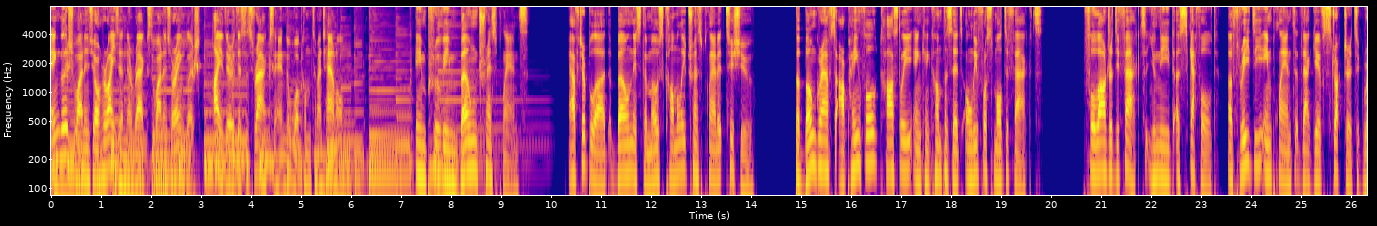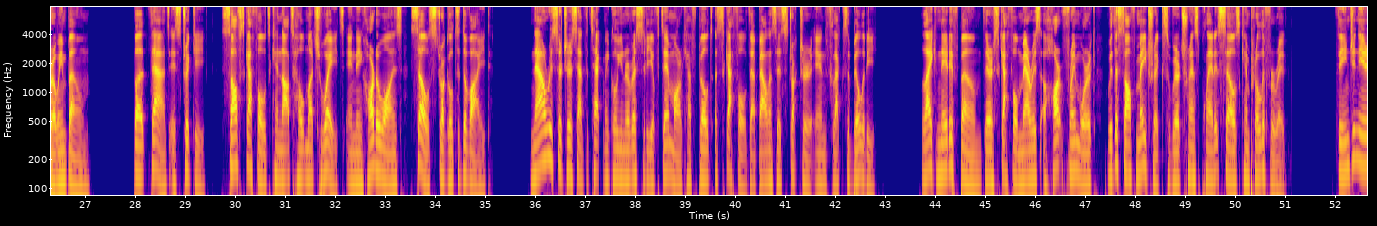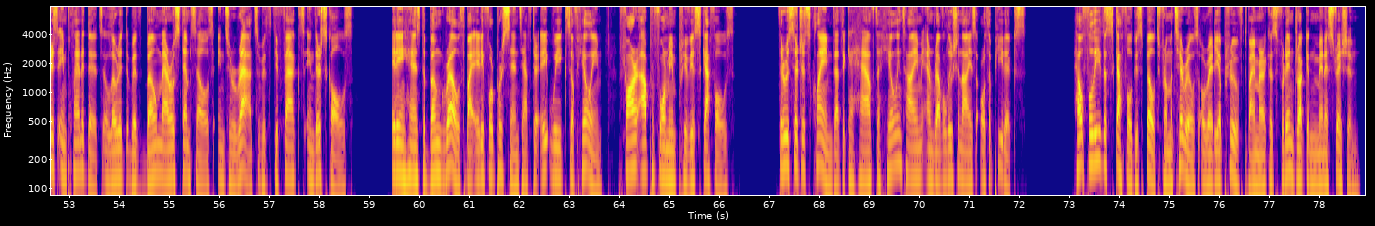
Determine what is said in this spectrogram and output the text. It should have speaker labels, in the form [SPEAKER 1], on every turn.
[SPEAKER 1] English widens your horizon and Rex widens your English. Hi there, this is Rex and welcome to my channel. Improving bone transplants. After blood, bone is the most commonly transplanted tissue. But bone grafts are painful, costly, and can compensate only for small defects. For larger defects, you need a scaffold, a 3D implant that gives structure to growing bone. But that is tricky. Soft scaffolds cannot hold much weight, and in harder ones, cells struggle to divide. Now, researchers at the Technical University of Denmark have built a scaffold that balances structure and flexibility. Like native bone, their scaffold marries a hard framework with a soft matrix where transplanted cells can proliferate. The engineers implanted it loaded with bone marrow stem cells into rats with defects in their skulls. It enhanced bone growth by 84% after 8 weeks of healing, far outperforming previous scaffolds. The researchers claim that they can halve the healing time and revolutionize orthopedics. Helpfully, the scaffold is built from materials already approved by America's Food and Drug Administration.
